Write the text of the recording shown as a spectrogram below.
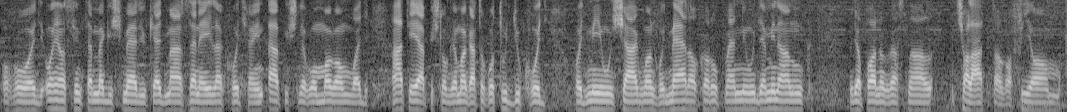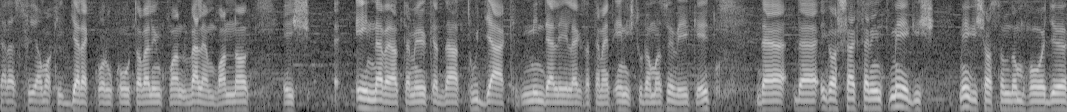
hogy olyan szinten megismerjük egymást zeneileg, hogyha én elpislogom magam, vagy hát elpislogja magát, akkor tudjuk, hogy, hogy mi újság van, hogy merre akarok menni. Ugye mi nálunk, hogy a Parnograsznál családtag, a fiam, a keresztfiam, akik gyerekkoruk óta velünk van, velem vannak, és én neveltem őket, de hát tudják minden lélegzetemet, én is tudom az övékét, de, de igazság szerint mégis, mégis azt mondom, hogy,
